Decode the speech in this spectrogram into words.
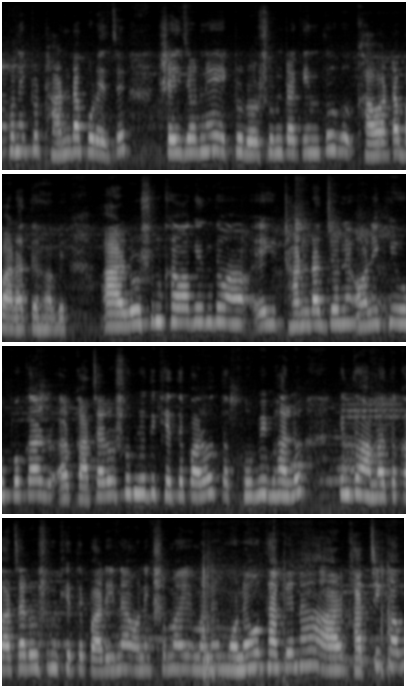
এখন একটু ঠান্ডা পড়েছে, সেই জন্যে একটু রসুনটা কিন্তু খাওয়াটা বাড়াতে হবে। আর রসুন খাওয়া কিন্তু এই ঠান্ডার জন্য অনেকই উপকার। আর কাঁচা রসুন যদি খেতে পারো, তা খুবই ভালো। কিন্তু আমরা তো কাঁচা রসুন খেতে পারি না। অনেক সময় মানে মনেও থাকে না, আর খাচ্ছি, খাব,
